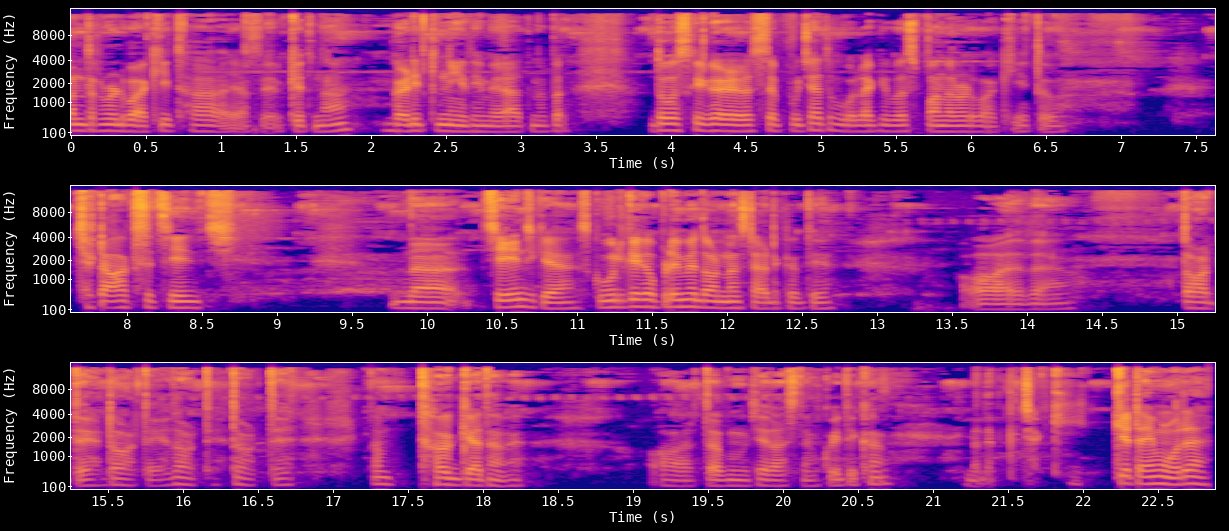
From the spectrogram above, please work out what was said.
पंद्रह मिनट बाकी था या फिर कितना। गाड़ी तो नहीं थी मेरे हाथ में, पर दोस्त के घर से पूछा तो बोला कि बस पंद्रह मिनट बाकी है तो छटाक से चेंज, ना, चेंज किया। स्कूल के कपड़े में दौड़ना स्टार्ट कर दिया और दौड़ते दौड़ते दौड़ते दौड़ते, एकदम थक गया था मैं। और तब मुझे रास्ते में कोई दिखा। मैंने पूछा कि क्या टाइम हो रहा है?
